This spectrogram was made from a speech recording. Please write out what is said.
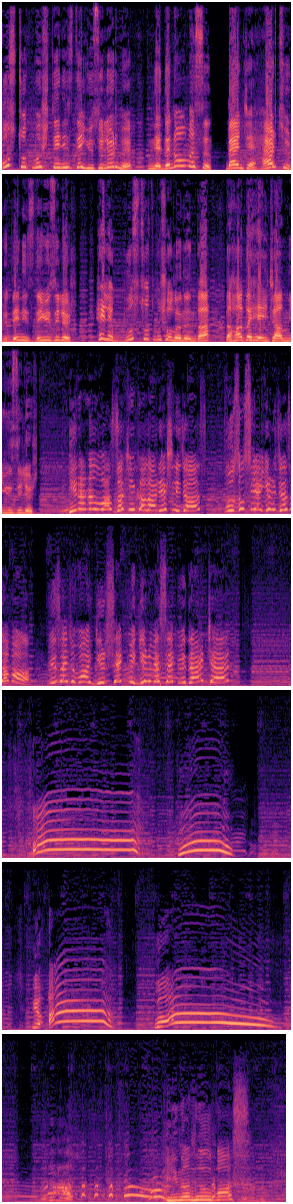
Buz tutmuş denizde yüzülür mü? Neden olmasın? Bence her türlü denizde yüzülür. Hele buz tutmuş olanında daha da heyecanlı yüzülür. İnanılmaz dakikalar yaşayacağız. Buzlu suya gireceğiz ama biz acaba girsek mi girmesek mi derken Aa! Woo! Ya, aa! Wow! İnanılmaz.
